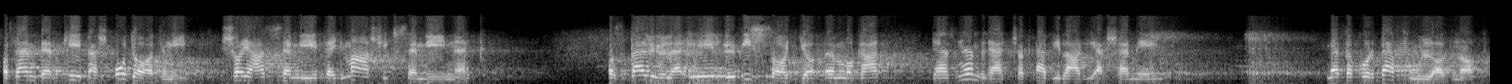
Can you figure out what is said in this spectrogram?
Az ember képes odaadni saját személyét egy másik személynek, az belőle él, ő visszaadja önmagát, de ez nem lehet csak evilági esemény, mert akkor befulladnak.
